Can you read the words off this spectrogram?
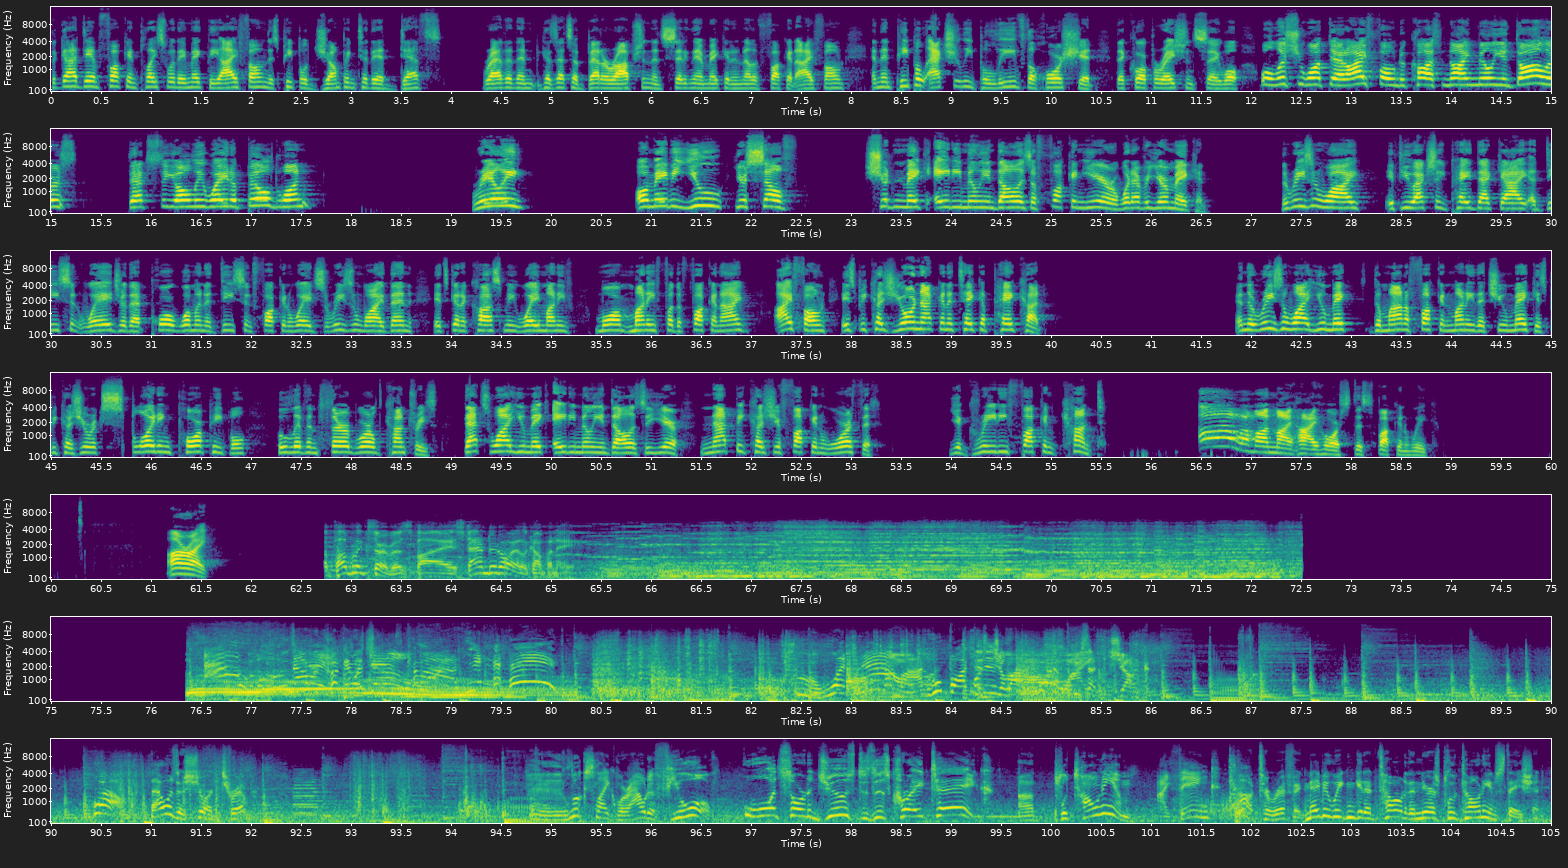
The goddamn fucking place where they make the iPhone, there's people jumping to their deaths rather than because that's a better option than sitting there making another fucking iPhone. And then people actually believe the horseshit that corporations say, well, well, unless you want that iPhone to cost $9 million, that's the only way to build one. Really? Or maybe you yourself shouldn't make $80 million a fucking year or whatever you're making. The reason why, if you actually paid that guy a decent wage or that poor woman a decent fucking wage, the reason why then it's going to cost me way money, more money for the fucking I, iPhone is because you're not going to take a pay cut. And the reason why you make the amount of fucking money that you make is because you're exploiting poor people who live in third world countries. That's why you make $80 million a year, not because you're fucking worth it. You greedy fucking cunt. Oh, I'm on my high horse this fucking week. All right. A public service by Standard Oil Company. Now we cooking with Joe. Come on. Yeah! Oh, what now? Come on, who bought this gelato? What a piece of junk. Well, that was a short trip. Uh, looks like we're out of fuel. What sort of juice does this crate take? Uh, plutonium, I think. Oh, terrific. Maybe we can get a tow to the nearest plutonium station.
